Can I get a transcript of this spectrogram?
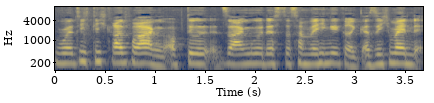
Wollte ich dich gerade fragen, ob du sagen würdest, das haben wir hingekriegt. Also ich meine,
